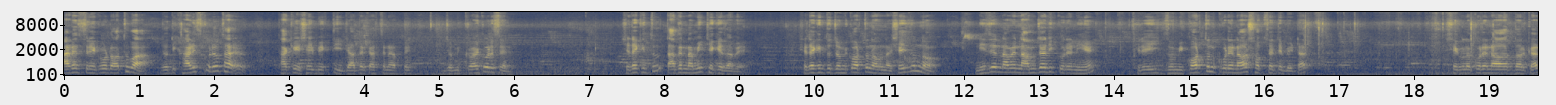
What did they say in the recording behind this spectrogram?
আর এস রেকর্ড অথবা যদি খারিজ করেও থাকে সেই ব্যক্তি যাদের কাছ থেকে আপনি জমি ক্রয় করেছেন, সেটা কিন্তু তাদের নামেই থেকে যাবে। সেটা কিন্তু জমি কর্তন হবে না সেই জন্য নিজের নামে নামজারি করে নিয়ে ফিরে এই জমি কর্তন করে নেওয়া সবচাইতে বেটার সেগুলো করে নেওয়া দরকার।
